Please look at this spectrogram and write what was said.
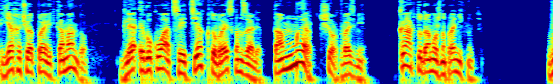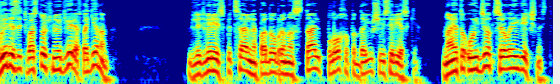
я хочу отправить команду для эвакуации тех, кто в райском зале. Там мэр, черт возьми! Как туда можно проникнуть? Вырезать восточную дверь автогеном?» Для дверей специально подобрана сталь, плохо поддающаяся резке. На это уйдет целая вечность.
